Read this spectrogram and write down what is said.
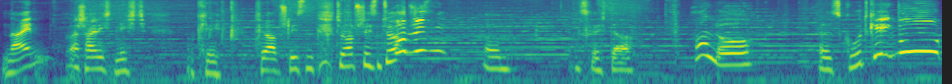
Nein, wahrscheinlich nicht. Okay, Tür abschließen, Tür abschließen, Tür abschließen. Ähm, ist gleich da. Hallo, alles gut? King Boo,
